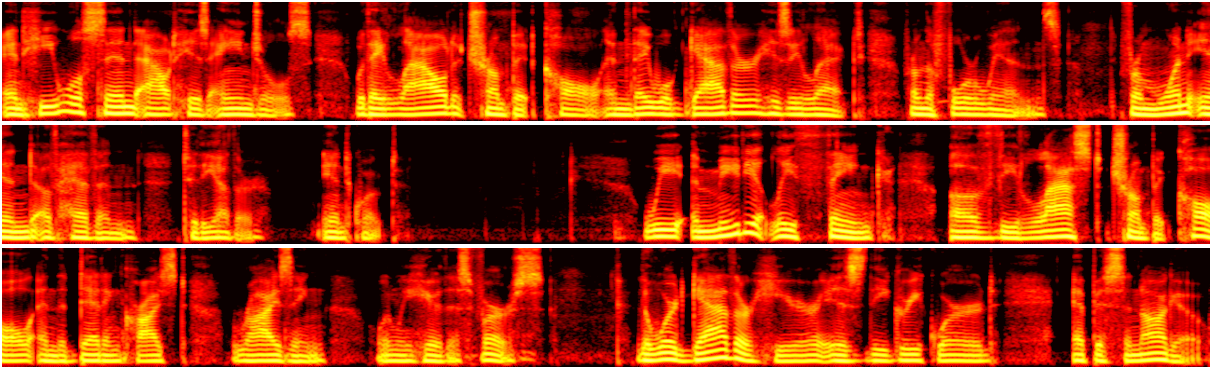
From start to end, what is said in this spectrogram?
And he will send out his angels with a loud trumpet call, and they will gather his elect from the four winds from one end of heaven to the other. End quote. We immediately think of the last trumpet call and the dead in Christ rising when we hear this verse. The word gather here is the Greek word episynago.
